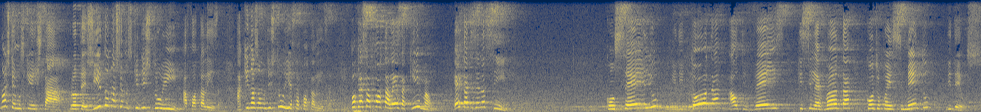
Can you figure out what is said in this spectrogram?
nós temos que estar protegidos ou nós temos que destruir a fortaleza? Aqui nós vamos destruir essa fortaleza. Porque essa fortaleza aqui, irmão, ele está dizendo assim: conselho e de toda altivez que se levanta contra o conhecimento de Deus.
